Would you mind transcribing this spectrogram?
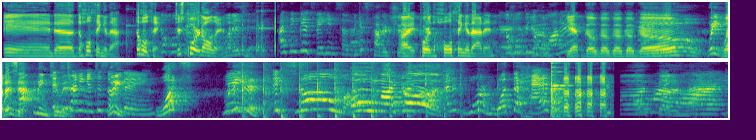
And uh, the whole thing of that. The whole thing. The whole Just thing. pour it all in. What is it? I think it's baking soda. I think it's powdered sugar. All right, pour the whole thing of that in. The whole thing of water? Yep, go, go, go, go, go. wait, what is happening to it? it's turning into something. Wait, something. What? Wait, is it? It's heck? oh my god.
